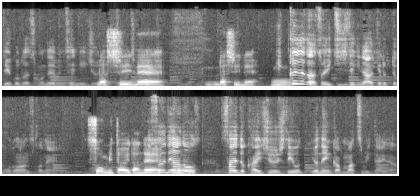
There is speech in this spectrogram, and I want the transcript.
ていうことですもんね、2020年。らしいね。らしいね。うん、1回だからそれ一時的に開けるってことなんですかね。そうみたいだね。それであの、うん、再度回収して 4, 4年間待つみたいな。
